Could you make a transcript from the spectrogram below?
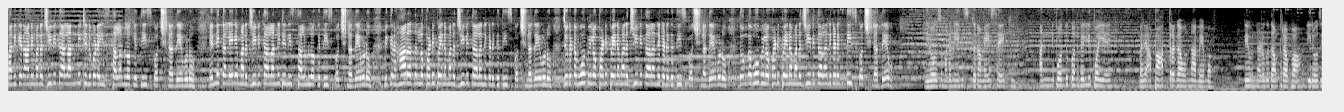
పనికిరాని మన జీవితాలన్నిటిని కూడా ఈ స్థలంలోకి తీసుకొచ్చిన దేవుడు. ఎన్నిక లేని మన జీవితాలన్నిటిని స్థలంలోకి తీసుకొచ్చిన. దేవుడు విగ్రహారాధనలో పడిపోయిన మన జీవితాలను ఇక్కడికి తీసుకొచ్చిన. దేవుడు జగట ఊపిలో పడిపోయిన మన జీవితాలను ఇక్కడికి తీసుకొచ్చిన. దేవుడు దొంగ ఊపిలో పడిపోయిన మన జీవితాలను ఇక్కడికి తీసుకొచ్చిన. దేవుడు ఈరోజు మనం ఏమిస్తున్నాం ఏసైకి? అన్ని పొందుకొని వెళ్ళిపోయే మరి ఆ పాత్రగా ఉన్నామేమో. దేవుణ్ణి అడుగుదాం ప్రభా ఈరోజు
